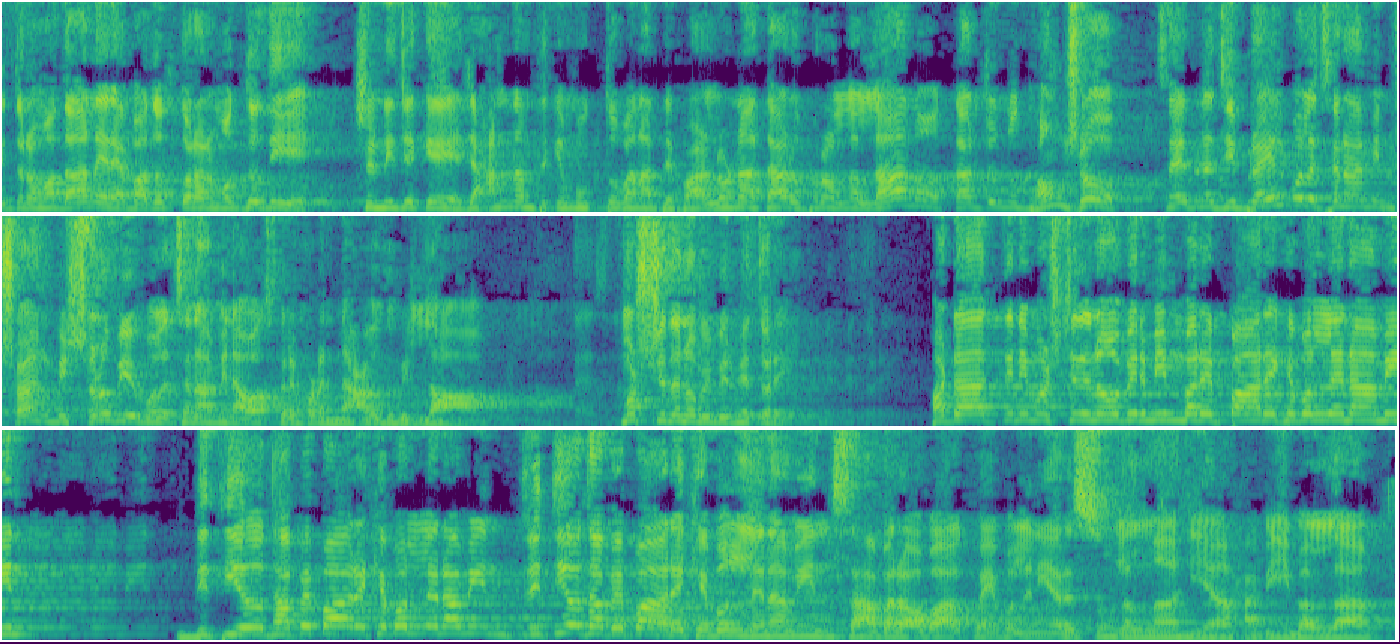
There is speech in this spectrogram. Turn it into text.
কিন্তু রমাদানের আবাদত করার মধ্য দিয়ে সে নিজেকে জাহান্নাম থেকে মুক্ত বানাতে পারল না। তার উপর আল্লাহ তার জন্য ধ্বংস। সাইদনা জিব্রাইল বলেছেন, আমিন। স্বয়ং বিশ্বনবীও বলেছেন, আমিন। আওয়াজ করে পড়েন না মসজিদে নবীর ভেতরে। হঠাৎ তিনি মসজিদে নবীর মিম্বারে পা রেখে বললেন, আমিন। দ্বিতীয় ধাপে পা রেখে বললেন, আমিন। তৃতীয় ধাপে পা রেখে বললেন, আমিন। সাহাবারা অবাক হয়ে বললেন, ইয়া রাসূলুল্লাহ, ইয়া হাবিবাল্লাহ।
